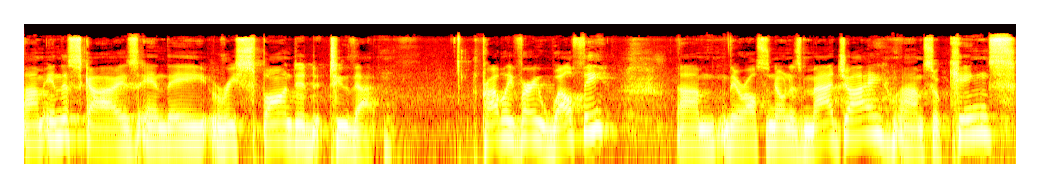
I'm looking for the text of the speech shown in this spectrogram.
um, in the skies, and they responded to that. Probably very wealthy. Um, they were also known as magi, um, so kings.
